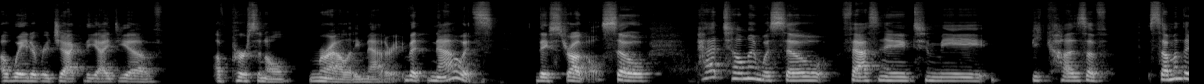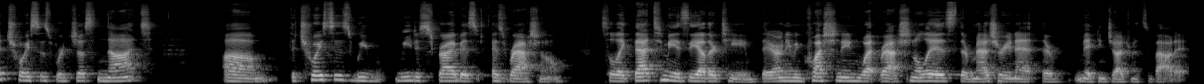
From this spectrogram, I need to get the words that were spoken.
a way to reject the idea of of personal morality mattering. But now it's they struggle. So Pat Tillman was so fascinating to me because of some of the choices were just not um, the choices we we describe as as rational. So, like that to me is the other team. They aren't even questioning what rational is, they're measuring it, they're making judgments about it.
